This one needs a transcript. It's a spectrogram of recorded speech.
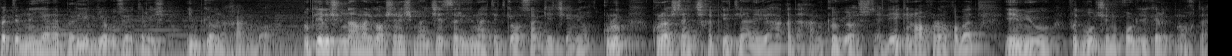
bitimni yana 1 yilga uzaytirish imkoni ham bor. Bu kelishuvni amalga oshirish Manchester Unitedga oson kechgani yo'q. Klub kurashdan chiqib ketganligi haqida ham ko'p yozishdi, lekin oxir oqibat MU futbolchini qo'lga kiritmoqda.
